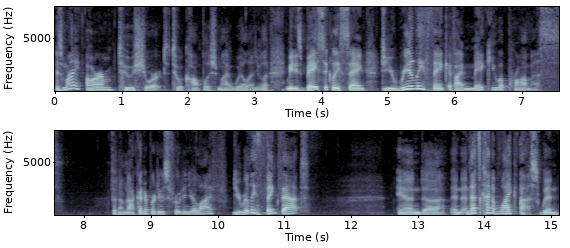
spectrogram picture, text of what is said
is my arm too short to accomplish my will in your life? I mean, he's basically saying, Do you really think if I make you a promise that I'm not going to produce fruit in your life? Do you really think that? And, uh, and, and that's kind of like us when,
